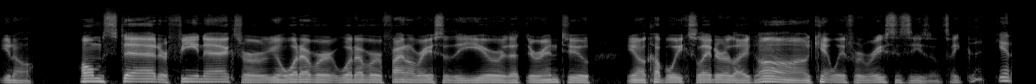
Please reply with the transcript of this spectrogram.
you know Homestead or Phoenix or you know whatever whatever final race of the year that they're into. You know, a couple weeks later, like, oh, I can't wait for racing season. It's like, good, get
